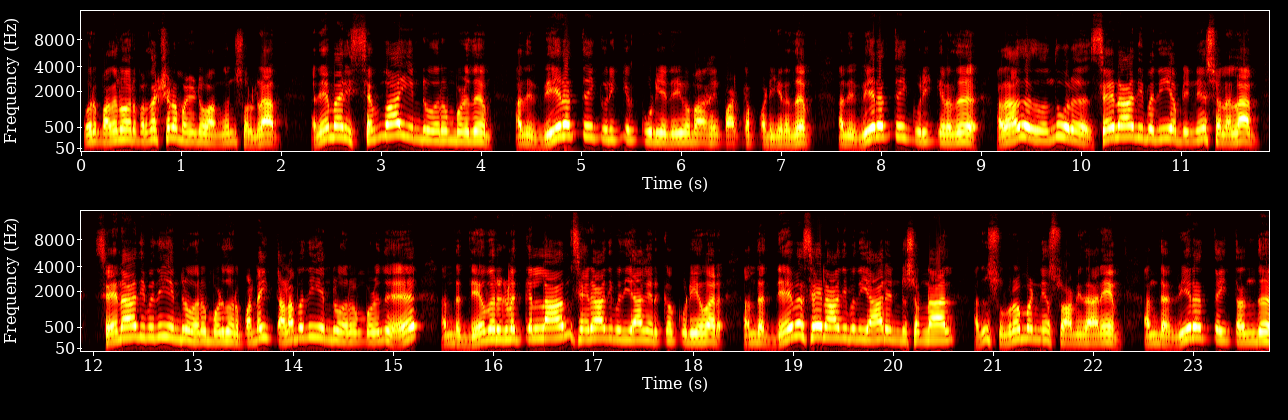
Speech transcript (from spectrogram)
ஒரு பதினோரு பிரதட்சணம் பண்ணிடுவாங்கன்னு சொல்றார். அதே மாதிரி செவ்வாய் என்று வரும் பொழுது அது வீரத்தை குறிக்கக்கூடிய தெய்வமாக பார்க்கப்படுகிறது. அது வீரத்தை குறிக்கிறது. அதாவது அது வந்து ஒரு சேனாதிபதி அப்படின்னே சொல்லலாம். சேனாதிபதி என்று வரும்பொழுது ஒரு படை தளபதி என்று வரும்பொழுது அந்த தேவர்களுக்கெல்லாம் சேனாதிபதியாக இருக்கக்கூடியவர். அந்த தேவ சேனாதிபதி யார் என்று சொன்னால் அது சுப்பிரமணிய சுவாமி தானே. அந்த வீரத்தை தந்து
